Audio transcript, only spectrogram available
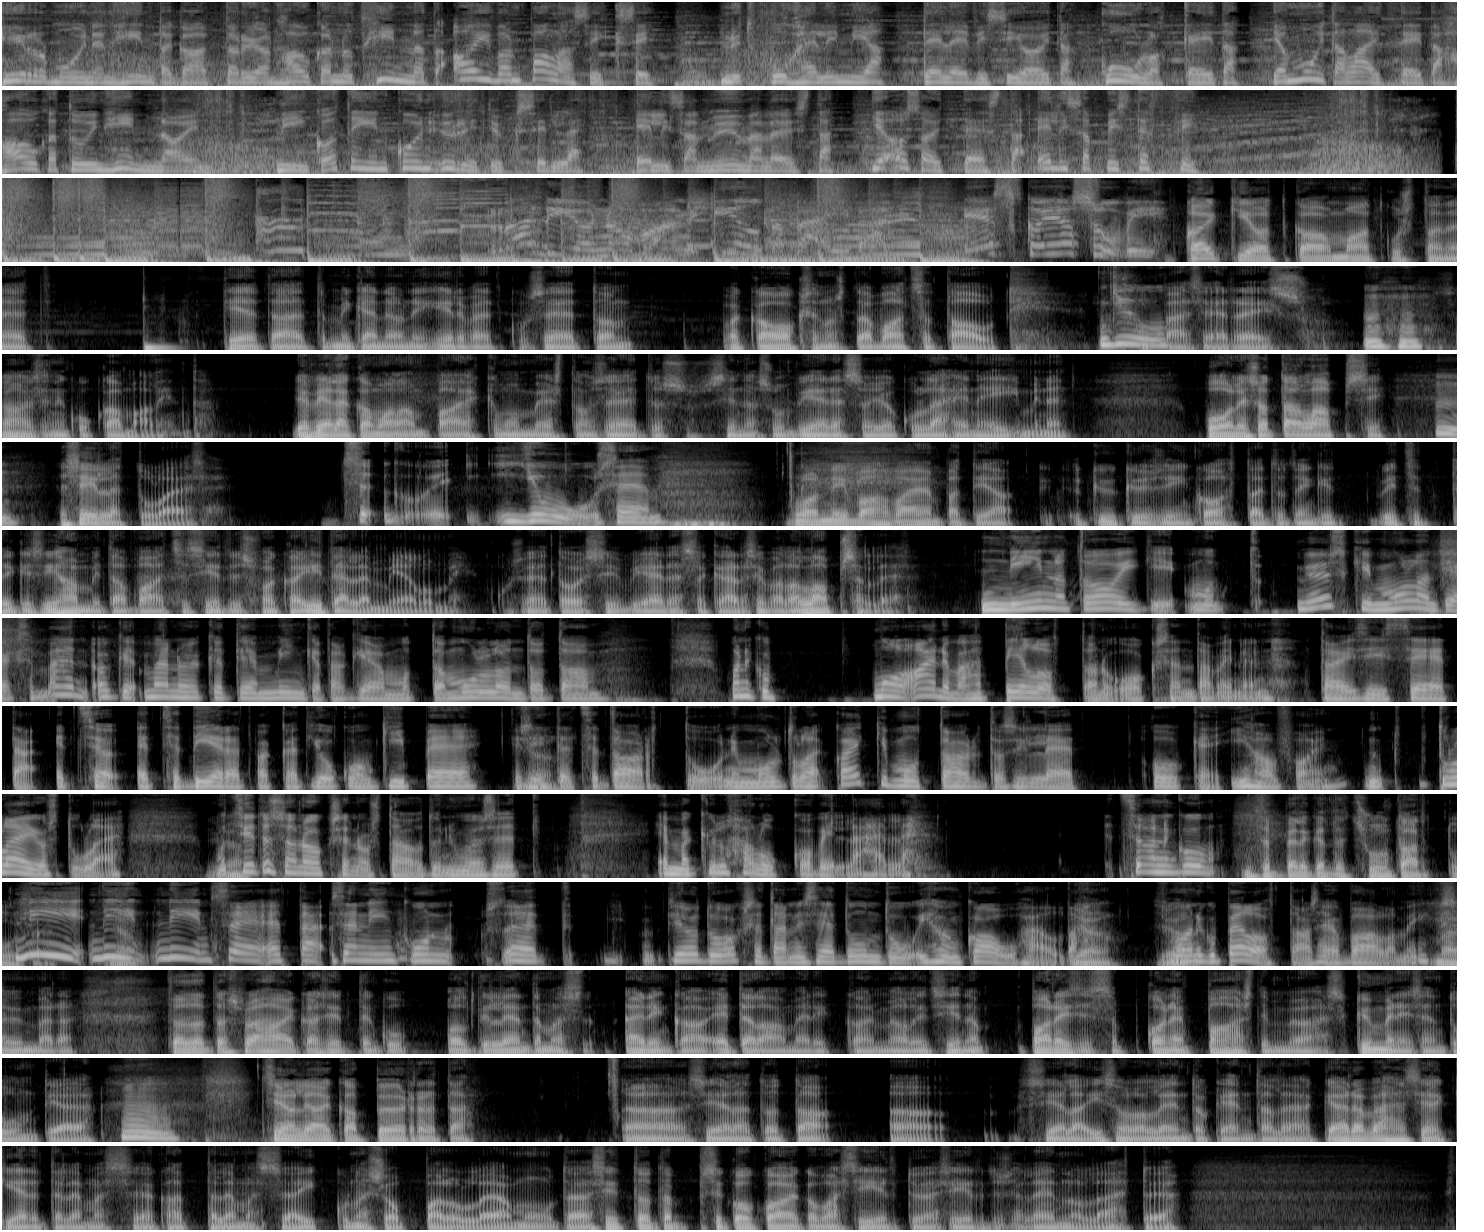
Hirmuinen hintakaattori on haukannut hinnat aivan palasiksi. Nyt puhelimia, televisioita, kuulokkeita ja muita laitteita haukatuin hinnoin. Niin kotiin kuin yrityksille. Elisan myymälöistä ja osoitteesta elisa.fi. Radio Novan iltapäivä. Esko ja Suvi. Kaikki, jotka on matkustaneet, tietää, että mikä ne on niin hirveät kuin se, että on vaikka oksennusta ja vatsatauti, Juu. kun pääsee reissuun. Mm-hmm. Se on se niin kuin kamalinta. Ja vielä kamalampaa ehkä mun mielestä on se, että jos siinä sun vieressä on joku läheinen ihminen, puoliso tai lapsi, mm. ja sille tulee se. Se, juu, se... Mulla on niin vahva empatia kyky siinä kohtaa, että jotenkin vitsi tekisi ihan mitä vaan, että se siirtyisi vaikka itselle mieluummin, kun se toisi siinä vieressä kärsivällä lapselle. Niin, no toikin, mutta myöskin mulla on, tiedätkö, mä en, oikein, mä en oikein tiedä minkä takia, mutta mulla on tota, mä niin kuin, mua on aina vähän pelottanut oksentaminen. Tai siis se, että, että, se, että sä tiedät vaikka, että joku on kipeä ja sitten, että se tarttuu. Niin mulla tulee, kaikki muut taudit on silleen, että okei, okay, ihan fine. Tulee jos tulee. Mutta sitten jos on oksennustautu, niin mä se, että en mä kyllä halua kovin lähelle. Se on niin kuin, Mitä pelkät, että suun tarttuu se? niin, niin, Joo. niin se, että se niin kuin, se, että joutuu oksentamaan, niin se tuntuu ihan kauhealta. Joo, se vaan niin kuin pelottaa se jo valmiiksi. Mä ymmärrän. Tuota, tuossa vähän aikaa sitten, kun oltiin lentämässä äidin kanssa Etelä-Amerikkaan, me olin siinä Pariisissa kone pahasti myöhässä, kymmenisen tuntia. Ja Mm. Siinä oli aikaa pörrätä ää, siellä, tota, ää, siellä isolla lentokentällä ja käydä vähän siellä kiertelemässä ja kattelemassa ja ikkunashoppailulla ja muuta. Ja sitten tota, se koko aika vaan siirtyi ja siirtyi se lennonlähtö. Ja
